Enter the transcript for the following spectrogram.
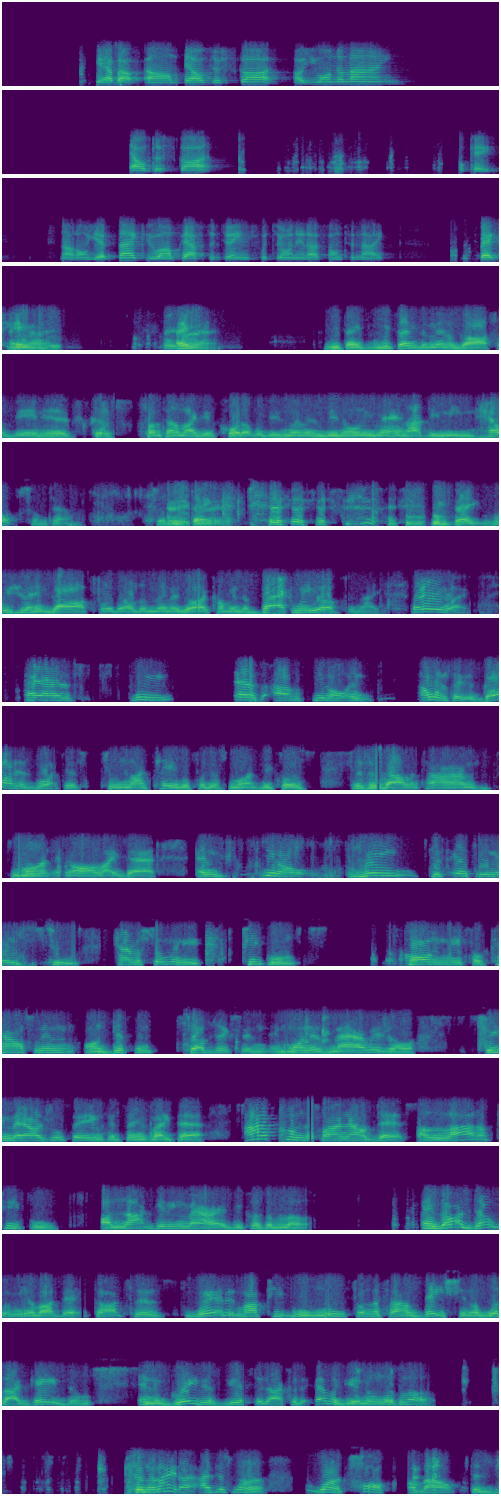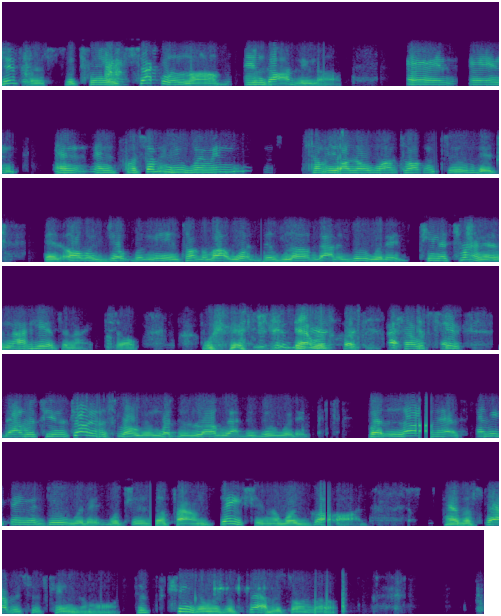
Yeah, about um, Elder Scott. Are you on the line? Elder Scott. Okay, it's not on yet. Thank you, um, Pastor James, for joining us on tonight. Back to Amen. you. Amen. Amen. We thank we thank the men of God for being here because sometimes I get caught up with these women and be the only man. I'd be needing help sometimes. So we thank we thank we thank God for the other men of God coming to back me up tonight. But anyway, as we as I'm you know, and I want to say this: God has brought this to my table for this month because this is Valentine's month and all like that. And you know, we just entering to having so many people calling me for counseling on different subjects, and, and one is marriage or premarital things and things like that. I've come to find out that a lot of people are not getting married because of love. And God dealt with me about that. God says, Where did my people move from the foundation of what I gave them? And the greatest gift that I could ever give them was love. So tonight, I, I just want to want to talk about the difference between secular love and godly love. And and and and for some of you women, some of y'all know who I'm talking to that that always joke with me and talk about what does love got to do with it. Tina Turner is not here tonight, so that was that was Tina, that was Tina Turner's slogan. What does love got to do with it? But love has everything to do with it, which is the foundation of what God has established His kingdom on. His kingdom is established on love.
